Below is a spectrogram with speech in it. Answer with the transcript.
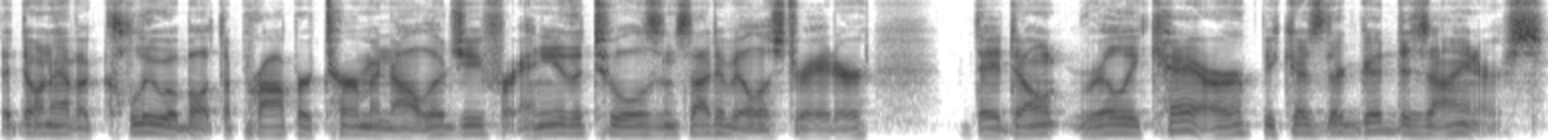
that don't have a clue about the proper terminology for any of the tools inside of Illustrator. They don't really care because they're good designers.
